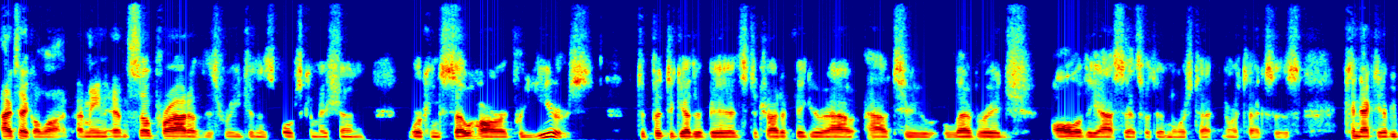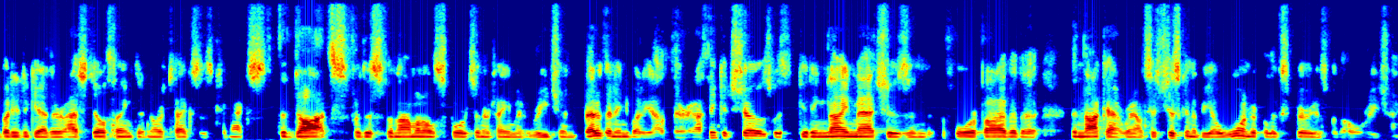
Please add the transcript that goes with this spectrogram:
I take a lot. I mean, I'm so proud of this region and Sports Commission working so hard for years to put together bids to try to figure out how to leverage all of the assets within North, Te- North Texas, connect everybody together. I still think that North Texas connects the dots for this phenomenal sports entertainment region better than anybody out there. And I think it shows with getting nine matches and four or five of the, the knockout rounds. It's just going to be a wonderful experience for the whole region.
